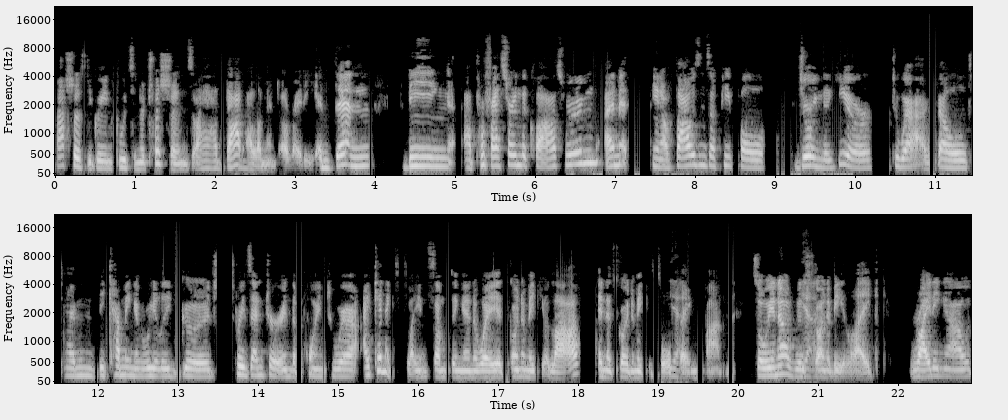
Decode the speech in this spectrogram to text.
bachelor's degree in foods and nutrition. So I had that element already. And then being a professor in the classroom, I met, you know, thousands of people during the year to where I felt I'm becoming a really good presenter in the point where I can explain something in a way it's going to make you laugh and it's going to make this whole Yeah. thing fun. So we're not just Yeah. going to be like writing out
